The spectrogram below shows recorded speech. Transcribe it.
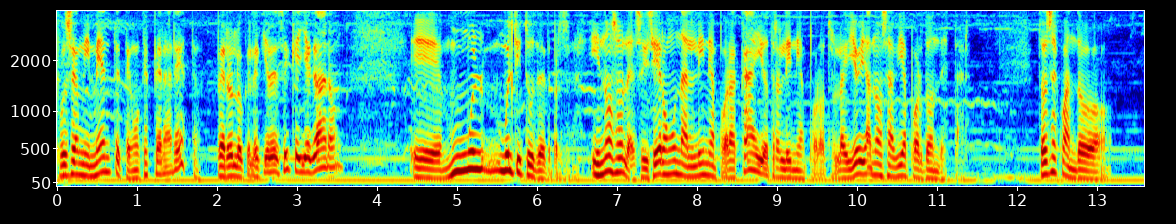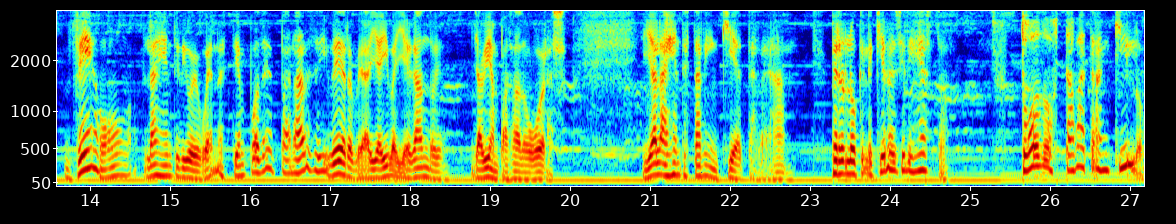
puse en mi mente, tengo que esperar esto. Pero lo que le quiero decir es que llegaron eh, multitudes de personas. Y no solo eso, hicieron una línea por acá y otra línea por otro lado. Y yo ya no sabía por dónde estar. Entonces cuando veo la gente digo, bueno, es tiempo de pararse y ver, vea, ya iba llegando, ya habían pasado horas. Y ya la gente estaba inquieta, ¿verdad? Pero lo que le quiero decir es esto, todo estaba tranquilo.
